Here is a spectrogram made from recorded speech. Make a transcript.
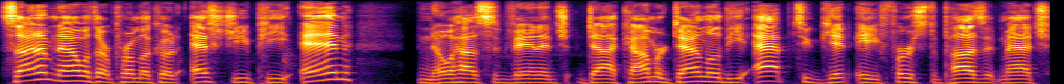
Sign up now with our promo code SGPN, nohouseadvantage.com, or download the app to get a first deposit match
